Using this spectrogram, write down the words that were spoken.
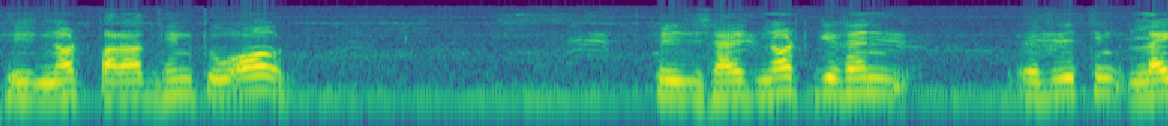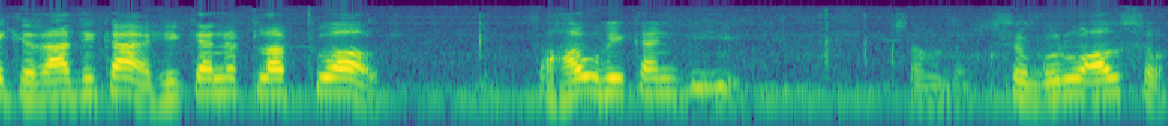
he is not Paradhin to all. He has not given everything like Radhika, he cannot love to all. So how he can be? So Guru also,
